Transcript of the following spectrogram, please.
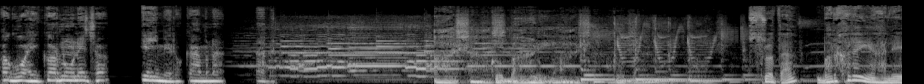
अगुवाई गर्नुहुनेछ। यही मेरो कामना। श्रोता भर्खरै यहाँले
